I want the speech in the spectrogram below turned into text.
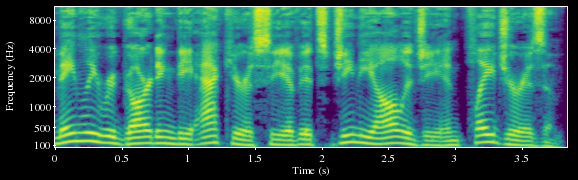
mainly regarding the accuracy of its genealogy and plagiarism.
